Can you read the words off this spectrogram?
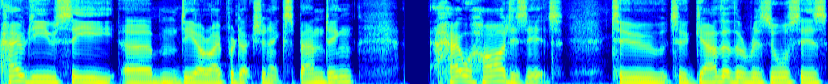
How do you see um, DRI production expanding? How hard is it to to gather the resources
